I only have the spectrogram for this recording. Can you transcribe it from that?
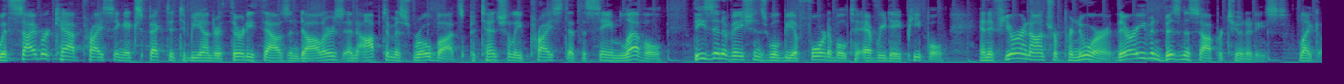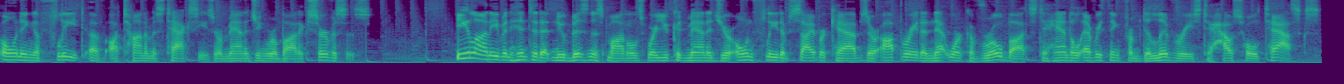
With Cybercab pricing expected to be under $30,000 and Optimus robots potentially priced at the same level, these innovations will be affordable to everyday people. And if you're an entrepreneur, there are even business opportunities, like owning a fleet of autonomous taxis or managing robotic services. Elon even hinted at new business models where you could manage your own fleet of cybercabs or operate a network of robots to handle everything from deliveries to household tasks.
